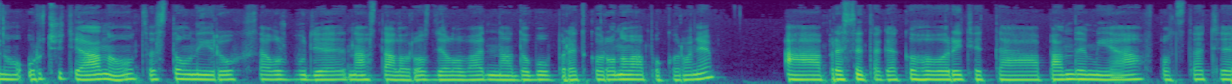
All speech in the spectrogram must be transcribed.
No určite áno, cestovný ruch sa už bude nastálo rozdeľovať na dobu pred koronou a po korone. A presne tak, ako hovoríte, tá pandémia v podstate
